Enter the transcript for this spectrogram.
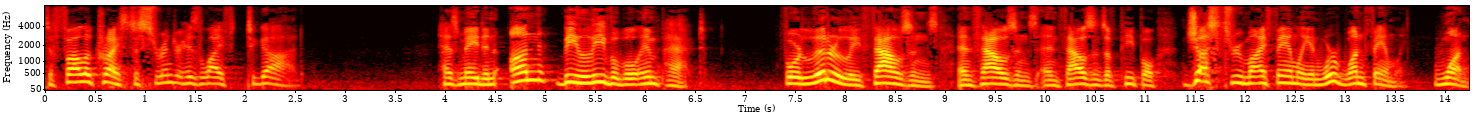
to follow Christ, to surrender his life to God, has made an unbelievable impact for literally thousands and thousands and thousands of people just through my family. And we're one family. One.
